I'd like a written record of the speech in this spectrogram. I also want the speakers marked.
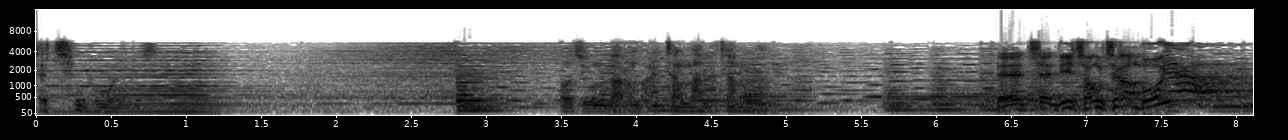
Speaker 1: 제 친부모님이세요. 너 지금 나랑 말장난하자는 거 아니야? 대체 네 정체가 뭐야?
